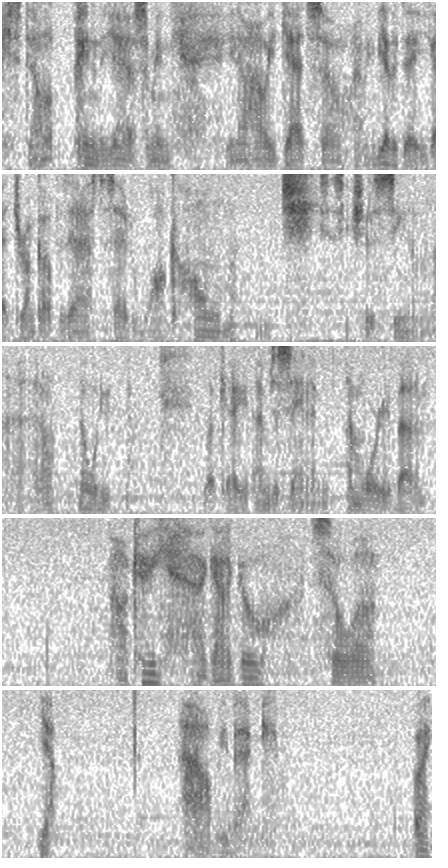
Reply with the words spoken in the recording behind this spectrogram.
He's still a pain in the ass. I mean, you know how he gets. So, I mean, the other day he got drunk off his ass, decided to walk home. Jesus, you should have seen him. I, I don't know what he. Look, I, I'm just saying, I'm, I'm worried about him. Okay, I gotta go. So, uh, yeah. I'll be back. Bye.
